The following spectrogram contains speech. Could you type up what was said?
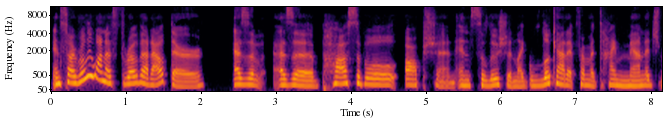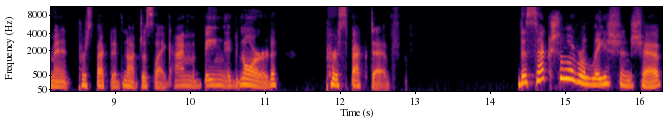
And so I really want to throw that out there as a as a possible option and solution like look at it from a time management perspective not just like i'm being ignored perspective. The sexual relationship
